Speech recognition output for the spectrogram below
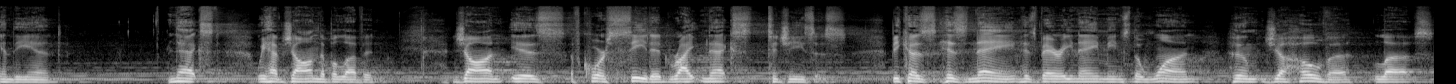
in the end. Next, we have John the Beloved. John is, of course, seated right next to Jesus because his name, his very name, means the one whom Jehovah loves.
